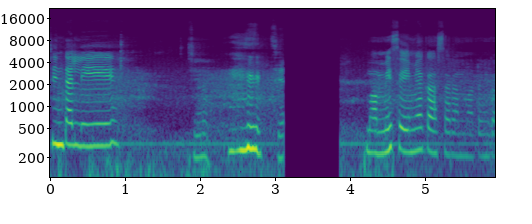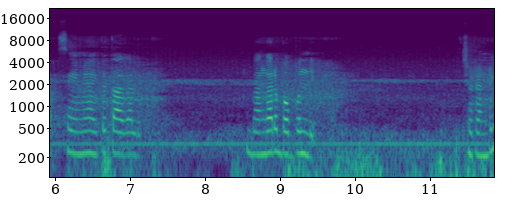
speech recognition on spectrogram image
చింతల్లి. చిన్న. మమ్మీ సేమియా కాస్తారనమాట ఇంకా. సేమియా అయితే తాగాలి. బంగారు బొబ్బు ఉంది చూడండి.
